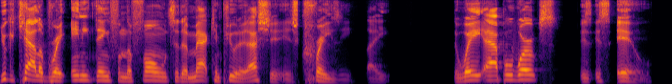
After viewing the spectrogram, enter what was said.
you can calibrate anything from the phone to the Mac computer. That shit is crazy. Like the way Apple works is it's ill.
